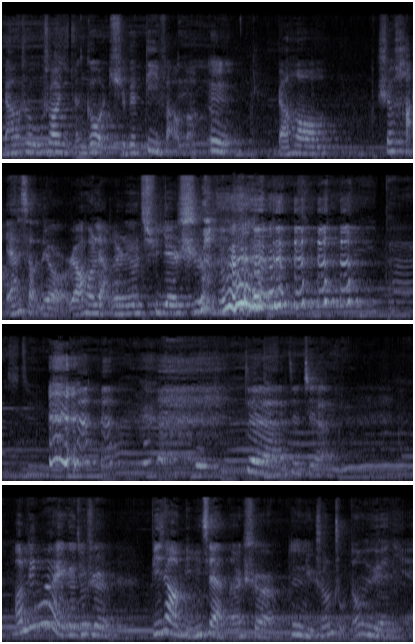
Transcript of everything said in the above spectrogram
然后说无双你能跟我去个地方吗？嗯，然后说好呀小六，然后两个人就去夜市了。对啊，就这样。然后另外一个就是比较明显的是，嗯。女生主动约你，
